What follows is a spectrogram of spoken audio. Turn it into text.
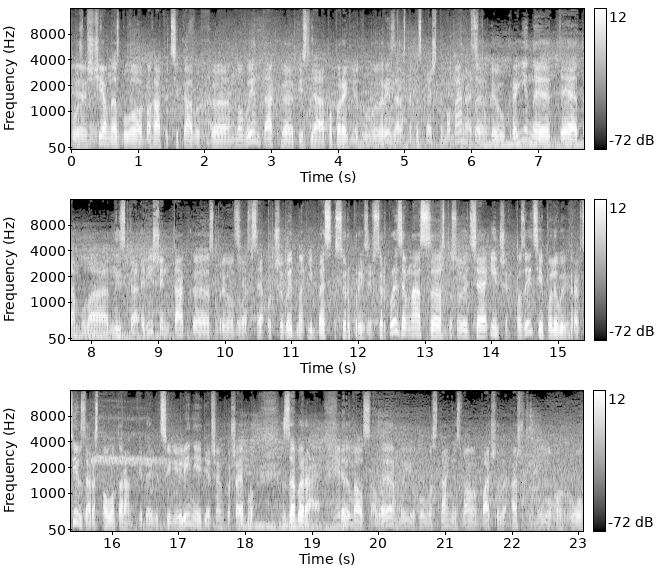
кожного. Ще в нас було багато цікавих е, новин. Так е, після попередньої другої гри зараз небезпечний момент України, де там була низка рішень. Так е, з приводу Це все очевидно і без сюрпризів. Сюрпризи в нас е, стосуються інших позицій, польових гравців. Зараз Павло Таранк іде від синьої лінії. Дяченко шайбу забирає. Епіталс, але ми його востаннє з вами бачили аж минулого року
